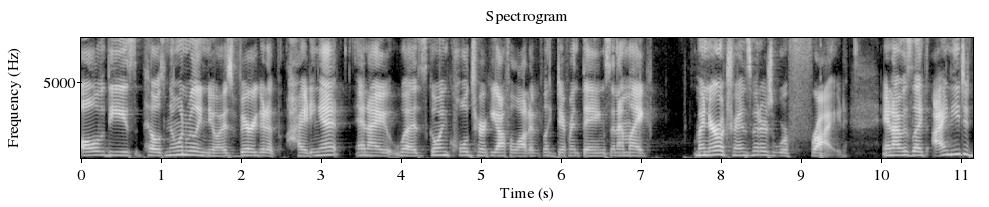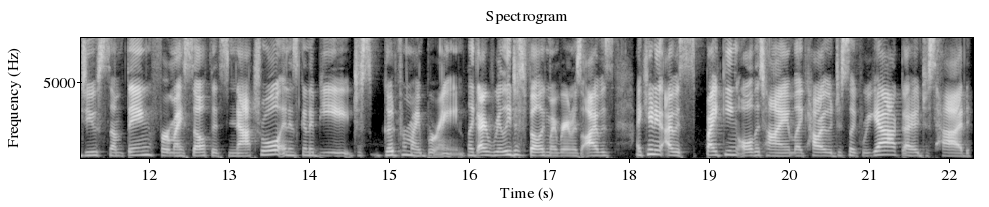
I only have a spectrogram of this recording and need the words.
all of these pills. No one really knew. I was very good at hiding it. And I was going cold turkey off a lot of like different things. And I'm like, my neurotransmitters were fried. And I was like, I need to do something for myself that's natural and is going to be just good for my brain. Like I really just felt like my brain was I was I can't I was spiking all the time like how I would just like react. I just had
